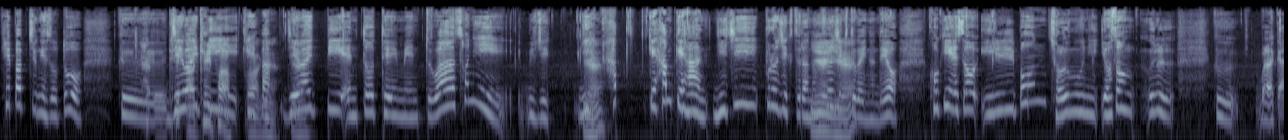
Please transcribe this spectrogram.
케밥 중에서도 그 케- JYP 아. 케밥, 아, 예. JYP 엔터테인먼트와 소니 뮤직이 예. 함께 함께한 니지 프로젝트라는 예, 프로젝트가 예. 있는데요. 거기에서 일본 젊은이 여성을 그 뭐랄까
